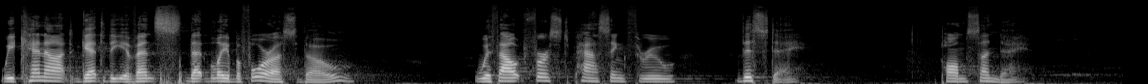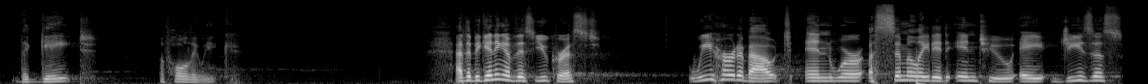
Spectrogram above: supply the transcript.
We cannot get to the events that lay before us, though, without first passing through this day, Palm Sunday, the gate of Holy Week. At the beginning of this Eucharist, we heard about and were assimilated into a Jesus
